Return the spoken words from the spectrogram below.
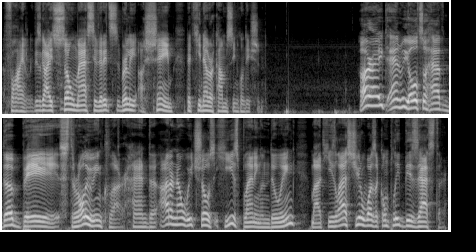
finally. This guy is so massive that it's really a shame that he never comes in condition Alright, and we also have the Beast, Roelly Winklaar, and uh, I don't know which shows he's planning on doing, but his last year was a complete disaster.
